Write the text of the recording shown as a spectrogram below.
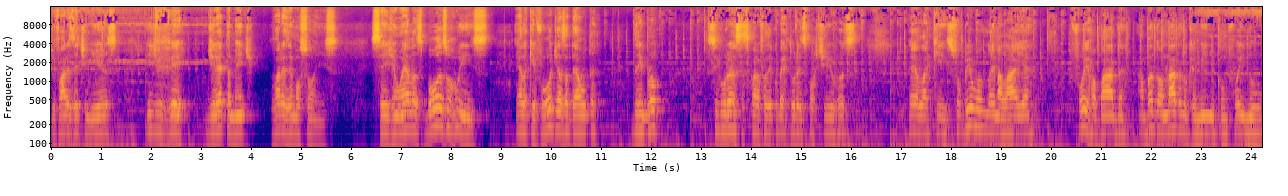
de várias etnias e de viver diretamente várias emoções, sejam elas boas ou ruins. Ela que voou de asa delta, driblou seguranças para fazer coberturas esportivas, ela que subiu no Himalaia, foi roubada, abandonada no caminho, como foi no,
